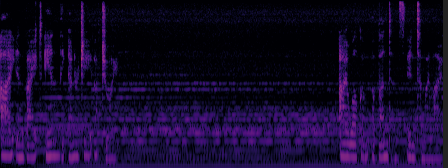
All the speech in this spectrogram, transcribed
I invite in the energy of joy. I welcome abundance into my life.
